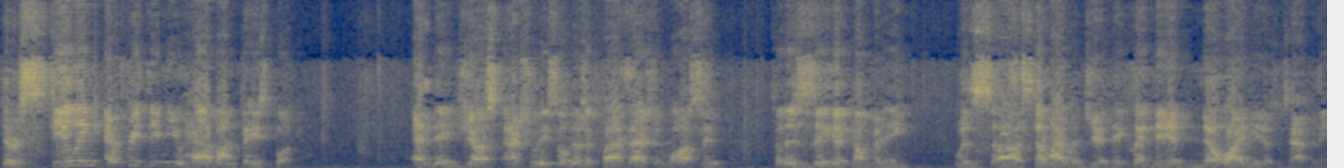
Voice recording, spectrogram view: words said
they're stealing everything you have on Facebook. And they just actually, so there's a class action lawsuit. So this Zynga company was uh, semi-legit. They claimed they had no idea this was happening.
